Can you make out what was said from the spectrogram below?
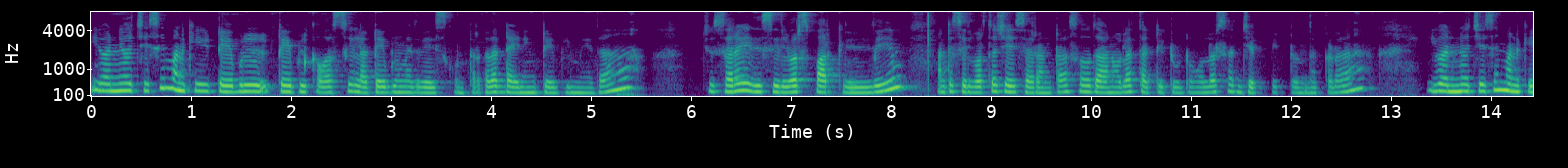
ఇవన్నీ వచ్చేసి మనకి టేబుల్ టేబుల్ కవర్స్ ఇలా టేబుల్ మీద వేసుకుంటారు కదా డైనింగ్ టేబుల్ మీద. చూసారా? ఇది సిల్వర్ స్పార్కిల్ది అంటే సిల్వర్తో చేశారంట. సో దానివల్ల థర్టీ టూ డాలర్స్ అని చెప్పిట్టుంది అక్కడ. ఇవన్నీ వచ్చేసి మనకి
